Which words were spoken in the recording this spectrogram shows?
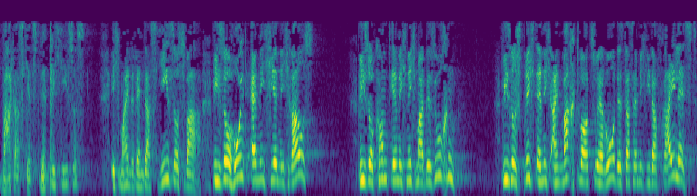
war das jetzt wirklich Jesus? Ich meine, wenn das Jesus war, wieso holt er mich hier nicht raus? Wieso kommt er mich nicht mal besuchen? Wieso spricht er nicht ein Machtwort zu Herodes, dass er mich wieder freilässt?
